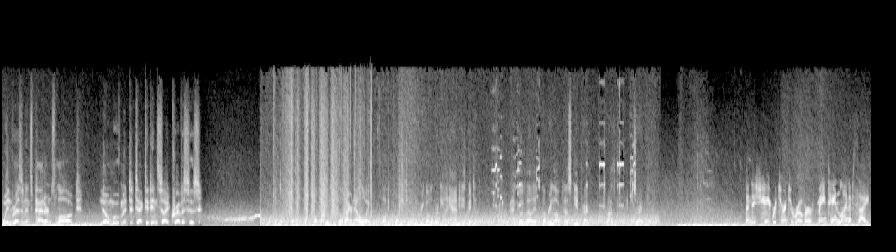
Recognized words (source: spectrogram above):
Wind resonance patterns logged. No movement detected inside crevices. Iron alloy with 42 Rico Lordia and is bit. Alloy well it's got relocked us steel track. Sorry. Initiate return to rover. Maintain line of sight.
